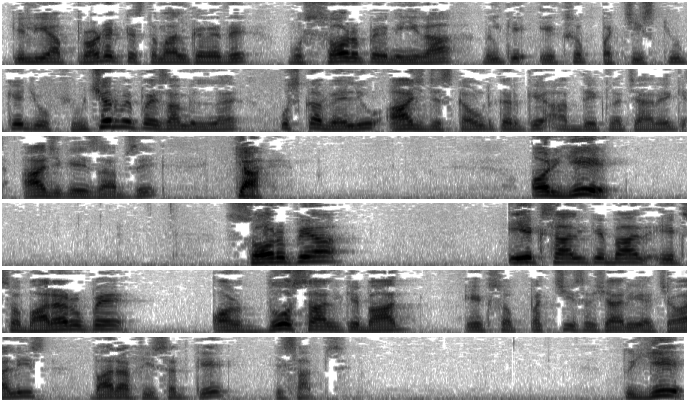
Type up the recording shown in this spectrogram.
کے لیے آپ پروڈکٹ استعمال کر رہے تھے وہ سو روپے نہیں رہا بلکہ ایک سو پچیس کیونکہ جو فیوچر میں پیسہ ملنا ہے اس کا ویلو آج ڈسکاؤنٹ کر کے آپ دیکھنا چاہ رہے ہیں کہ آج کے حساب سے کیا ہے اور یہ سو روپیہ ایک سال کے بعد ایک سو بارہ روپے اور دو سال کے بعد ایک سو پچیس اشاریہ چوالیس بارہ فیصد کے حساب سے تو یہ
